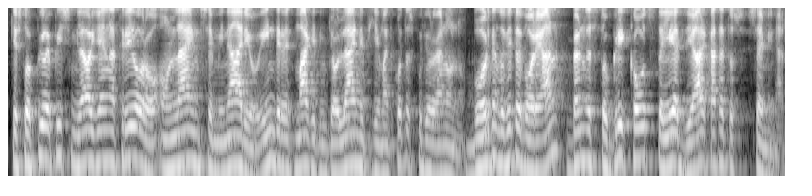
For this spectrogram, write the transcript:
και στο οποίο επίσης μιλάω για ένα τρίωρο online σεμινάριο Internet Marketing και Online Επιχειρηματικότητας που διοργανώνω. Μπορείτε να το δείτε δωρεάν μπαίνοντας στο greekcoach.gr κάθετος seminar.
